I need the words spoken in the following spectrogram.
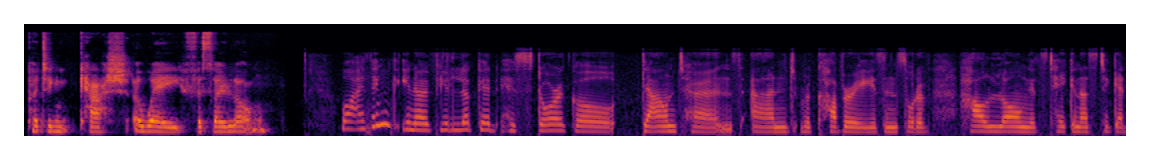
putting cash away for so long? Well, I think, you know, if you look at historical downturns and recoveries and sort of how long it's taken us to get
